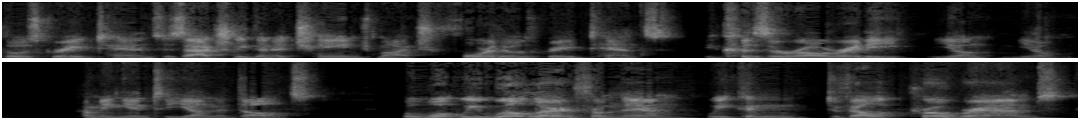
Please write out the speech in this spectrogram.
those grade 10s is actually going to change much for those grade 10s because they're already young, you know, coming into young adults. But what we will learn from them, we can develop programs,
